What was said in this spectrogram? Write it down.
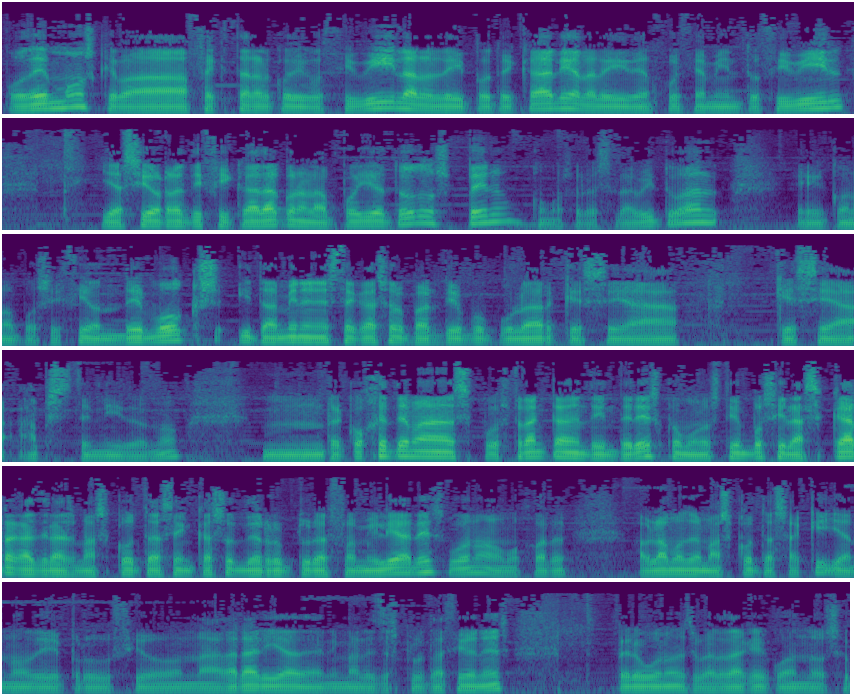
Podemos que va a afectar al Código Civil, a la ley hipotecaria, a la ley de enjuiciamiento civil y ha sido ratificada con el apoyo de todos, pero, como suele ser habitual, eh, con la oposición de Vox y también en este caso el Partido Popular que se ha que se ha abstenido. ¿no? Mm, recoge temas, pues francamente de interés, como los tiempos y las cargas de las mascotas en caso de rupturas familiares. Bueno, a lo mejor hablamos de mascotas aquí, ya no de producción agraria, de animales de explotaciones, pero bueno, es verdad que cuando se,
